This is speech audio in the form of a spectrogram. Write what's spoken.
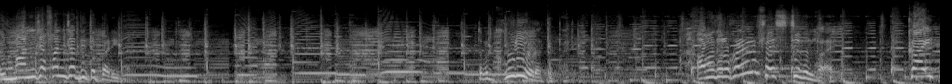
ওই মাঞ্জা ফাঞ্জা দিতে পারি না। তবে ঘুড়ি ওড়াতে পারি। আমাদের ওখানে ফেস্টিভ্যাল হয়। কাইট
